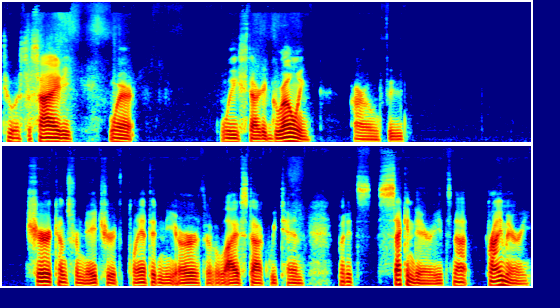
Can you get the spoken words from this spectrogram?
to a society where we started growing our own food. Sure, it comes from nature, it's planted in the earth or the livestock we tend, but it's secondary, it's not primary.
